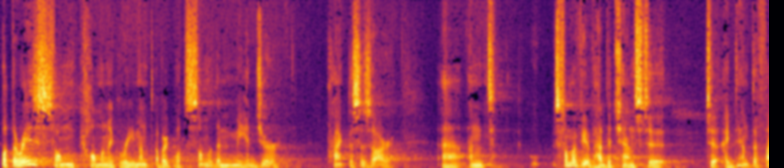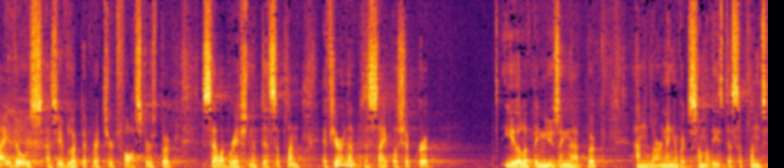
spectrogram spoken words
But there is some common agreement about what some of the major practices are. Uh, and some of you have had the chance to, to identify those as you've looked at Richard Foster's book, Celebration of Discipline. If you're in a discipleship group, you'll have been using that book and learning about some of these disciplines.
